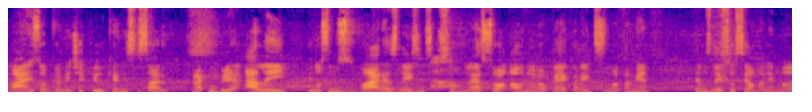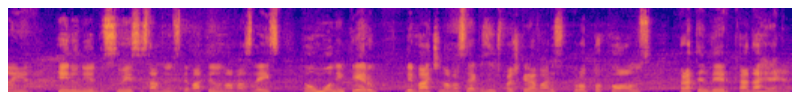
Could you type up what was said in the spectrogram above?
mas, obviamente, aquilo que é necessário para cumprir a lei. E nós temos várias leis em discussão, não é só a União Europeia com a lei de desmatamento. temos lei social na Alemanha, Reino Unido, Suíça, Estados Unidos debatendo novas leis. Então o mundo inteiro debate novas regras, a gente pode criar vários protocolos para atender cada regra.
